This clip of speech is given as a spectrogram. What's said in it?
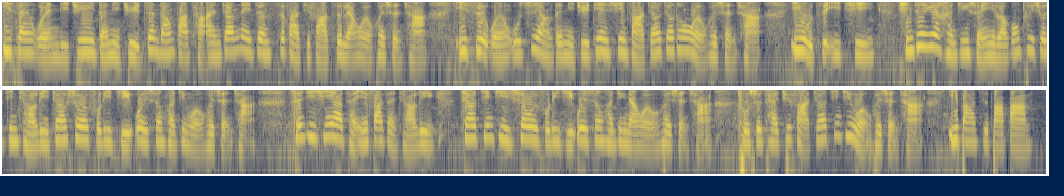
一三文李俊义等拟具政党法草案交内政司法及法制两委员会审查。一四文吴志阳等拟具电信法交交通委员会审查。一五至一七行政院函经审议劳工退休金条例交社会福利及卫生环境委员会审查。升级新药产业发展条例交经济社会福利及卫生环境两委员会审查。土石采取法交经济委员会审查。一八至八八。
